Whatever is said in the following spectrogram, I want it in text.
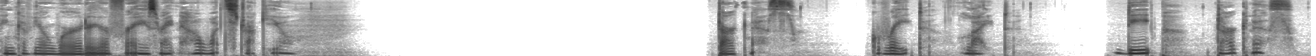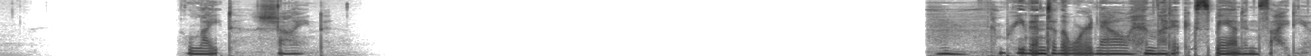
Think of your word or your phrase right now. What struck you? Darkness, great light, deep darkness, light shined. Hmm. Breathe into the word now and let it expand inside you.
